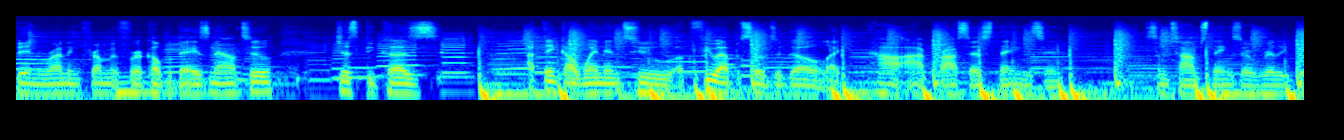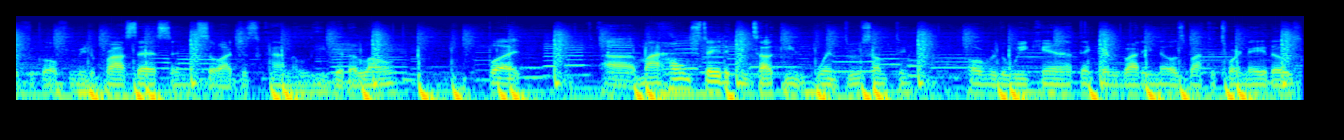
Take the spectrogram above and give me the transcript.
been running from it for a couple days now too, just because I think I went into a few episodes ago like how I process things, and sometimes things are really difficult for me to process, and so I just kind of leave it alone. But uh, my home state of Kentucky went through something over the weekend. I think everybody knows about the tornadoes.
